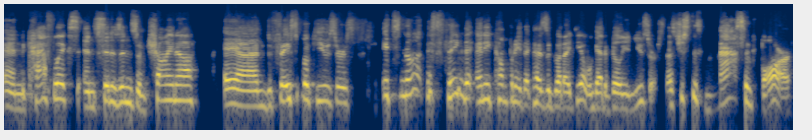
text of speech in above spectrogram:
and Catholics and citizens of China and Facebook users. It's not this thing that any company that has a good idea will get a billion users. That's just this massive bar.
